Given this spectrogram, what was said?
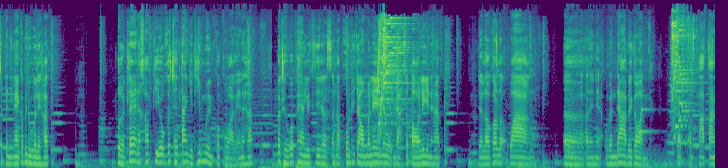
จะเป็นยังไงก็ไปดูกันเลยครับ เปิดแรกนะครับ DO ก็ใช้ตั้งอยู่ที่หมื่นกว่าๆเลยนะครับ ก็ถือว่าแพงเลยทีเดียวสำหรับคนที่จะเอามาเล่นในโหมดด่าสตอรี่นะครับ เดี๋ยวเราก็วาง เอ่อ อะไรเนี่ยเวนด้าไปก่อนกับเอาปาตัง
